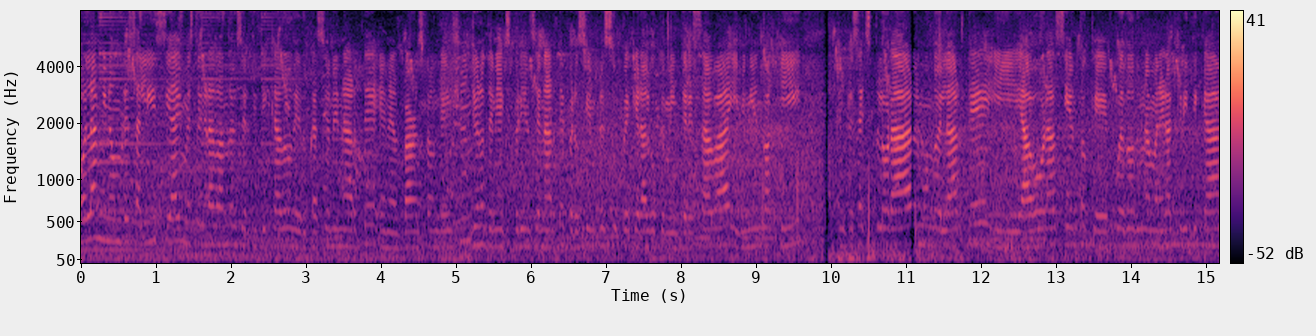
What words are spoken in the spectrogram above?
Hola, mi nombre es Alicia y me estoy graduando el certificado de educación en arte en el Barnes Foundation. Yo no tenía experiencia en arte, pero siempre supe que era algo que me interesaba y viniendo aquí empecé a explorar el mundo del arte y ahora siento que puedo de una manera crítica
